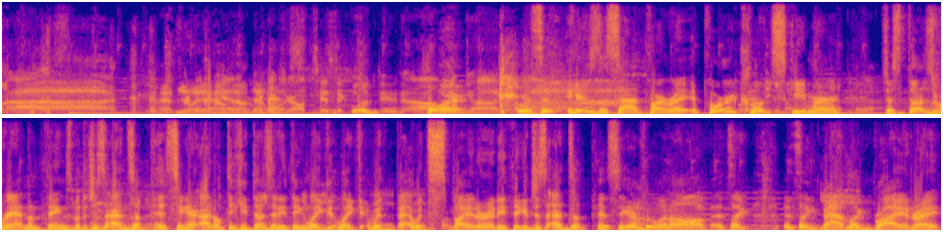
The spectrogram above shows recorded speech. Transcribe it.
Ah. I have no idea how loud that Look at your autistic look, dude. Oh Poor- my god. Listen, here's the sad part, right? Poor cloak schemer just does random things, but it just ends up pissing. I don't think he does anything like like with ba- with spite or anything. It just ends up pissing everyone off. It's like it's like bad luck Brian, right?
